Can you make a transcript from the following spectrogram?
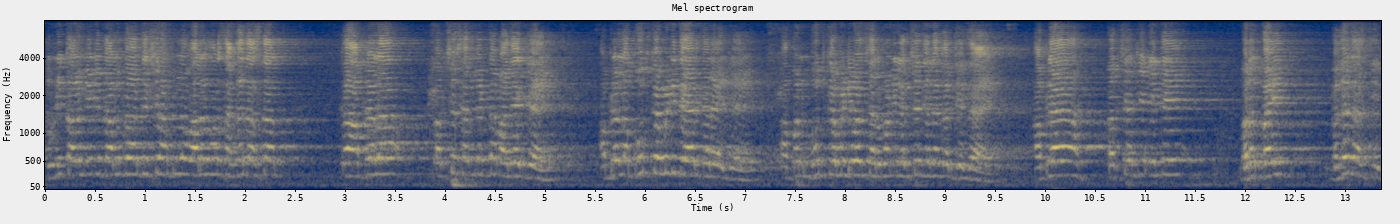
दोन्ही तालुक्याचे तालुका अध्यक्ष आपल्याला वारंवार सांगत असतात का आपल्याला पक्ष संघटना बांधायची आहे. आपल्याला बूथ कमिटी तयार करायची आहे. आपण बूथ कमिटीवर सर्वांनी लक्ष देणं गरजेचं आहे. आपल्या पक्षाचे नेते भरतभाई भगत असतील.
